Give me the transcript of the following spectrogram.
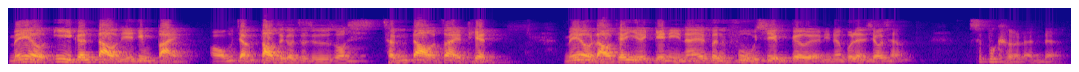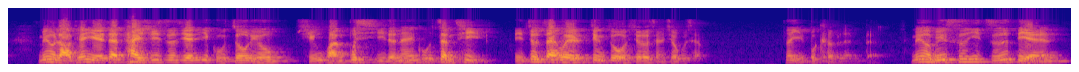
没有义跟道，你一定败。哦，我们讲道这个字，就是说成道在天，没有老天爷给你那一份复性，各位你能不能修成？是不可能的。没有老天爷在太虚之间一股周流循环不息的那一股正气，你就再会静坐修得成修不成？那也不可能的。没有名师一指点，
